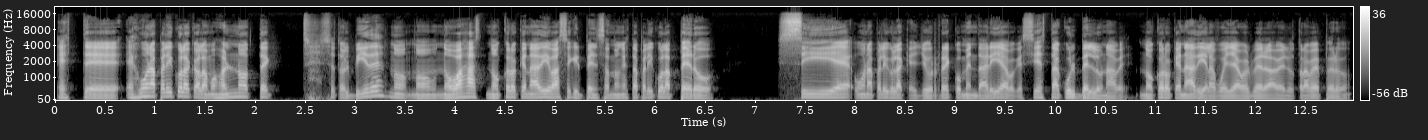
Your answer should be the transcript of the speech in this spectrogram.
este, es una película que a lo mejor no te se te olvide. No, no, no vas a- no creo que nadie va a seguir pensando en esta película, pero sí es una película que yo recomendaría porque sí está cool verla una vez. No creo que nadie la vaya a volver a ver otra vez, pero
